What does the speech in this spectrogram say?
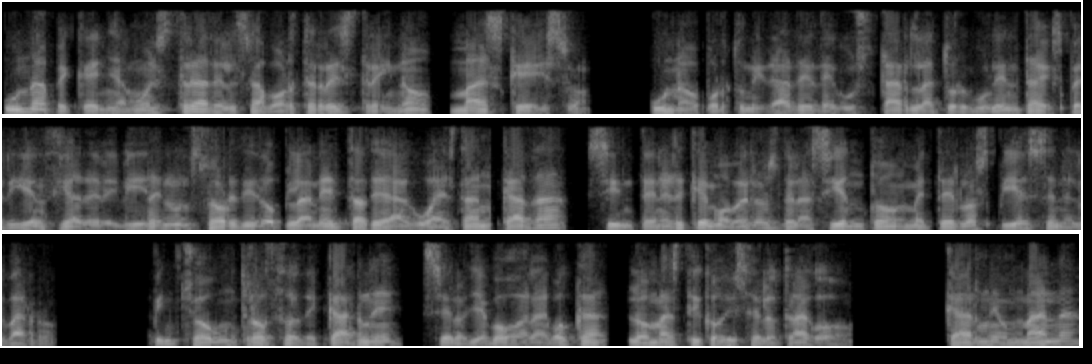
Una pequeña muestra del sabor terrestre y no, más que eso. Una oportunidad de degustar la turbulenta experiencia de vivir en un sórdido planeta de agua estancada, sin tener que moveros del asiento o meter los pies en el barro. Pinchó un trozo de carne, se lo llevó a la boca, lo masticó y se lo tragó. Carne humana,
